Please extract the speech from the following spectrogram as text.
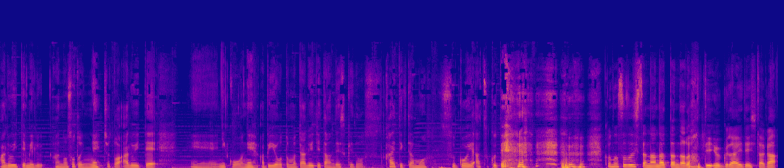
歩いてみるあの外にねちょっと歩いてえー、日光をね浴びようと思って歩いてたんですけど帰ってきたらもうすごい暑くて この涼しさ何だったんだろうっていうぐらいでしたが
